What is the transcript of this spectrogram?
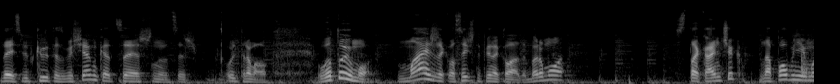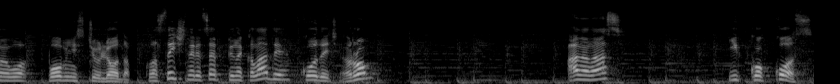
десь відкрита згущенка, це ж ну це ж ультравал. Готуємо майже класичну пінаколаду. Беремо стаканчик, наповнюємо його повністю льодом. Класичний рецепт пінаколади входить ром, ананас і кокос.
